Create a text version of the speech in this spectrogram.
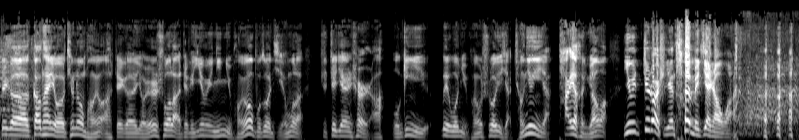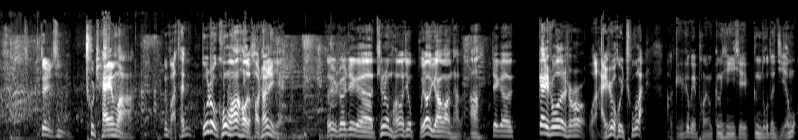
这个刚才有听众朋友啊，这个有人说了，这个因为你女朋友不做节目了。这这件事儿啊，我给你为我女朋友说一下，澄清一下，她也很冤枉，因为这段时间她也没见着我，对，出差嘛，那把她独守空房好好长时间，所以说这个听众朋友就不要冤枉她了啊，这个该说的时候我还是会出来啊，给各位朋友更新一些更多的节目，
